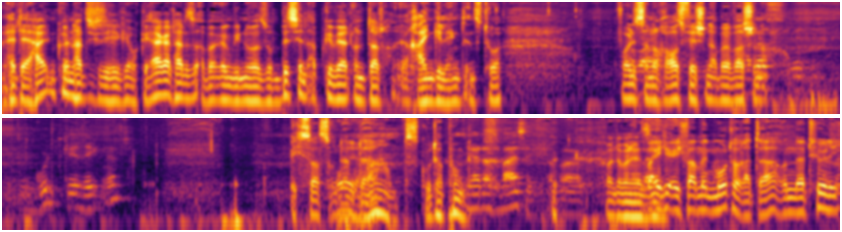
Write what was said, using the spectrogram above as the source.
hätte er halten können, hat sich sicherlich auch geärgert, hat es aber irgendwie nur so ein bisschen abgewehrt und dort reingelenkt ins Tor. Wollte es dann noch rausfischen, aber da war es schon noch. Gut geregnet? Ich saß unter oh, ja, da. Das ist ein guter Punkt. Ja, das weiß ich. Aber Konnte man ja sehen. ich, ich war mit dem Motorrad da und natürlich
